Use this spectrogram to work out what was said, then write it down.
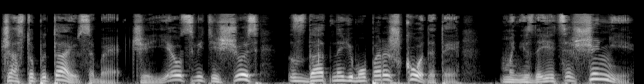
Часто питаю себе, чи є у світі щось здатне йому перешкодити. Мені здається, що ні.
